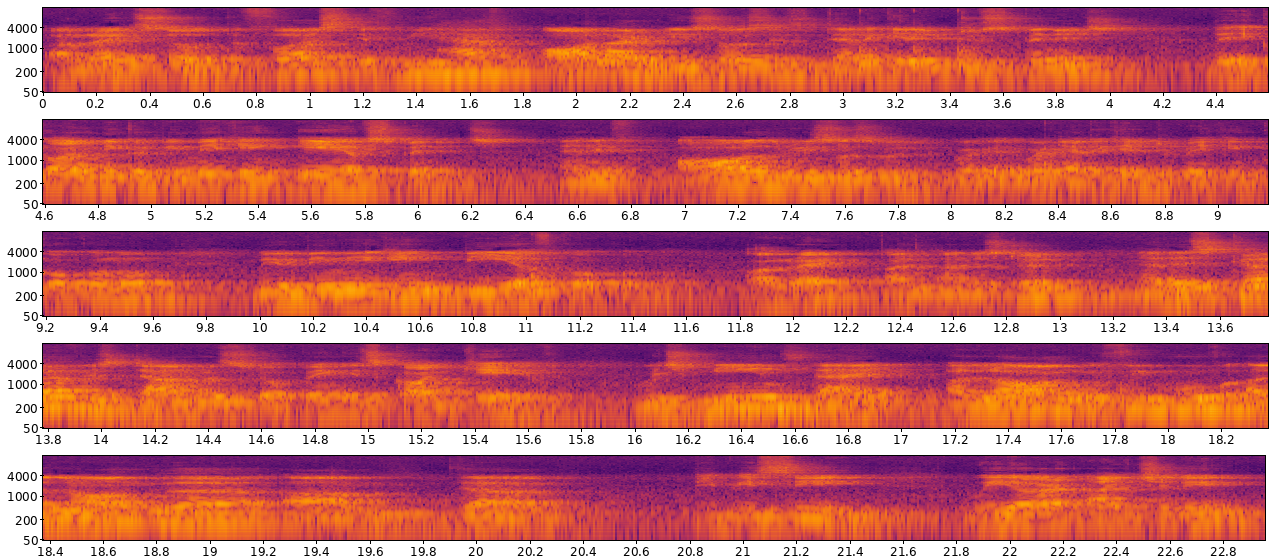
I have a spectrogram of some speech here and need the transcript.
Alright, so the first, if we have all our resources dedicated to spinach, the economy could be making A of spinach. And if all the resources were, were dedicated to making kokomo, we would be making B of kokomo. Alright, Un understood? Now this curve is downward sloping, it's concave, which means that along, if we move along the, um, the PPC, we are actually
